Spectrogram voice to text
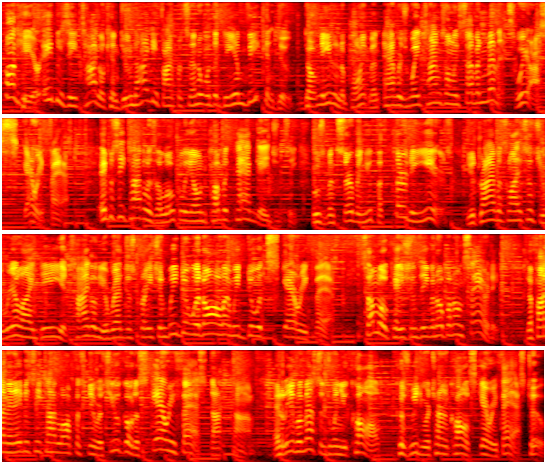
Spud here, ABC Title can do 95% of what the DMV can do. Don't need an appointment. Average wait time's only seven minutes. We are scary fast. ABC Title is a locally owned public tag agency who's been serving you for 30 years. Your driver's license, your real ID, your title, your registration, we do it all and we do it scary fast. Some locations even open on Saturday. To find an ABC Title office nearest you, go to scaryfast.com and leave a message when you call because we return calls scary fast too.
